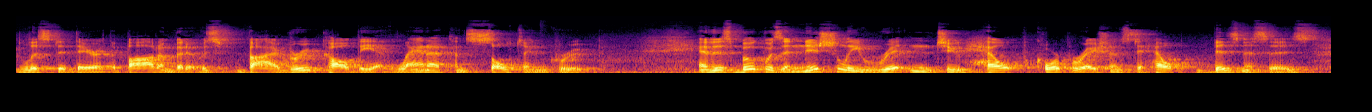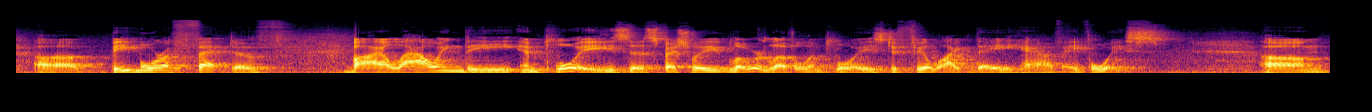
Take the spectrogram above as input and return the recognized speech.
listed there at the bottom, but it was by a group called the Atlanta Consulting Group. And this book was initially written to help corporations, to help businesses uh, be more effective by allowing the employees, especially lower level employees, to feel like they have a voice. Um,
